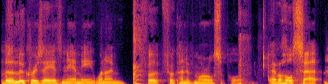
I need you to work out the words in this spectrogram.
the Le Creuset is near me when I'm for, for kind of moral support. I have a whole set.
